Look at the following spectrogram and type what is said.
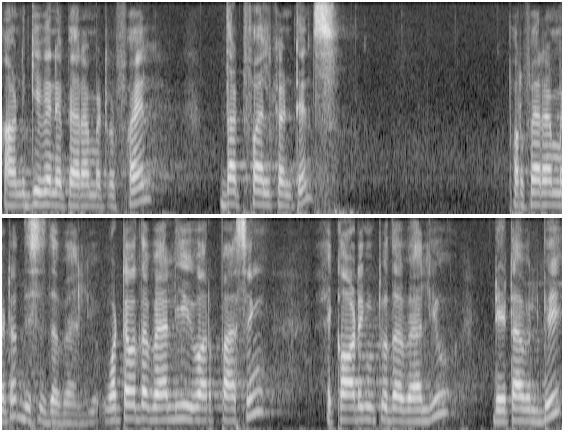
and given a parameter file. That file contains per parameter this is the value. Whatever the value you are passing according to the value data will be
